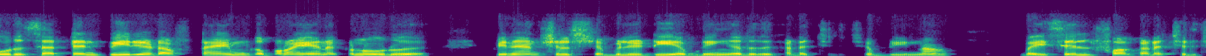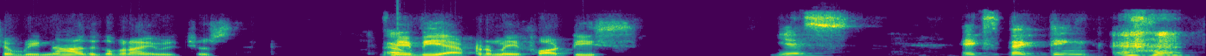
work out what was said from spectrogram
ஒரு சர்டன் பீரியட் ஆஃப் டைம்க்கு அப்புறம் எனக்குன்னு ஒரு ஃபினான்ஷியல் ஸ்டெபிலிட்டி அப்படிங்கிறது கிடைச்சிருச்சு அப்படின்னா பை செல்ஃபா கிடைச்சிருச்சு அப்படின்னா அதுக்கப்புறம் I will choose that maybe after my forties yes expecting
